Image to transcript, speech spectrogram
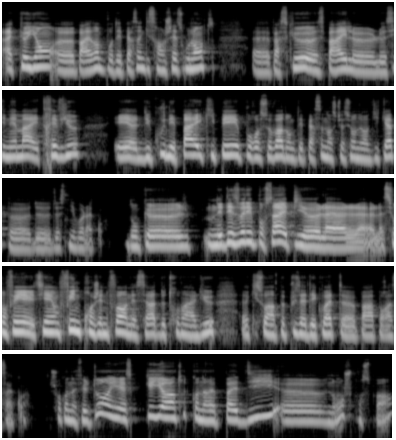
accueillant, par exemple, pour des personnes qui seraient en chaise roulante. Euh, parce que euh, c'est pareil, le, cinéma est très vieux et euh, du coup n'est pas équipé pour recevoir donc des personnes en situation de handicap de, ce niveau-là. Donc on est désolé pour ça et puis si, on fait, une prochaine fois, on essaiera de trouver un lieu qui soit un peu plus adéquat par rapport à ça. Je crois qu'on a fait le tour. Est-ce qu'il y a un truc qu'on n'aurait pas dit? Non, je pense pas.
